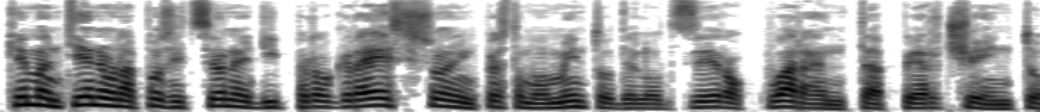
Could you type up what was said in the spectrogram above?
che mantiene una posizione di progresso in questo momento dello 0,40%.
